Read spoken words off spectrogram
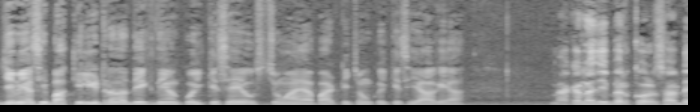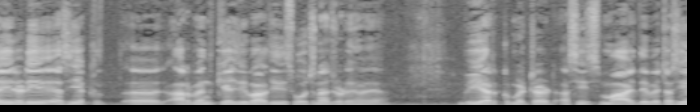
ਜਿਵੇਂ ਅਸੀਂ ਬਾਕੀ ਲੀਡਰਾਂ ਦਾ ਦੇਖਦੇ ਹਾਂ ਕੋਈ ਕਿਸੇ ਉਸ ਚੋਂ ਆਇਆ ਪਾਰਟੀ ਚੋਂ ਕੋਈ ਕਿਸੇ ਆ ਗਿਆ। ਮੈਂ ਕਹਿੰਦਾ ਜੀ ਬਿਲਕੁਲ ਸਾਡੀ ਜਿਹੜੀ ਅਸੀਂ ਇੱਕ ਅਰਵਿੰਦ ਕੇਜਰੀਵਾਲ ਜੀ ਦੀ ਸੋਚ ਨਾਲ ਜੁੜੇ ਹੋਏ ਆ ਵੀ ਆਰ ਕਮਿਟਡ ਅਸੀਂ ਸਮਾਜ ਦੇ ਵਿੱਚ ਅਸੀਂ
